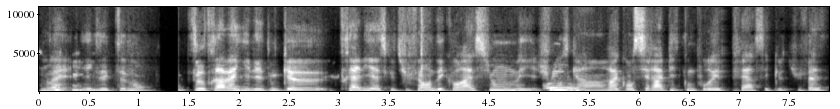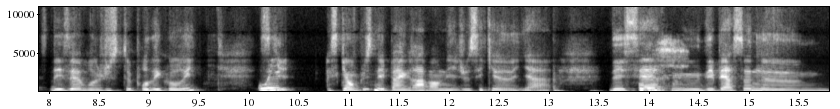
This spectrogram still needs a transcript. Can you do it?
Ouais, exactement. Ton travail, il est donc euh, très lié à ce que tu fais en décoration, mais je pense qu'un raccourci rapide qu'on pourrait faire, c'est que tu fasses des œuvres juste pour décorer. Oui. Ce qui, en plus n'est pas grave, hein, mais je sais qu'il y a des cercles où des personnes euh,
